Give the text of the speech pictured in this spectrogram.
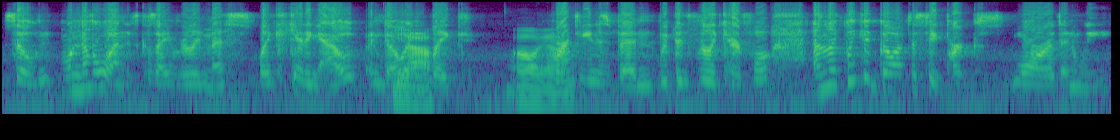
So well, number one is because I really miss like getting out and going. Yeah. Like Oh yeah. quarantine has been, we've been really careful, and like we could go out to state parks more than we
